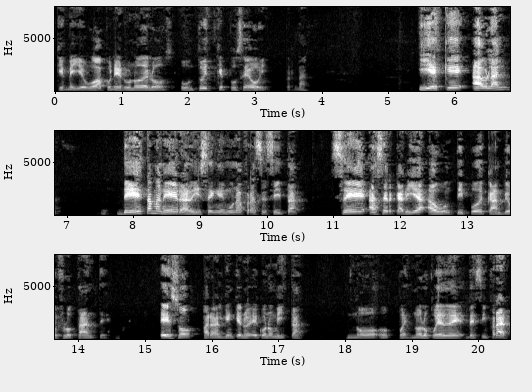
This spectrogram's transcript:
que me llevó a poner uno de los, un tuit que puse hoy, ¿verdad? Y es que hablan de esta manera, dicen en una frasecita, se acercaría a un tipo de cambio flotante. Eso, para alguien que no es economista, no, pues no lo puede descifrar.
